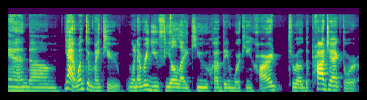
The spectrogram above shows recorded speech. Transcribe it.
And um, yeah, I want to invite you whenever you feel like you have been working hard throughout the project or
